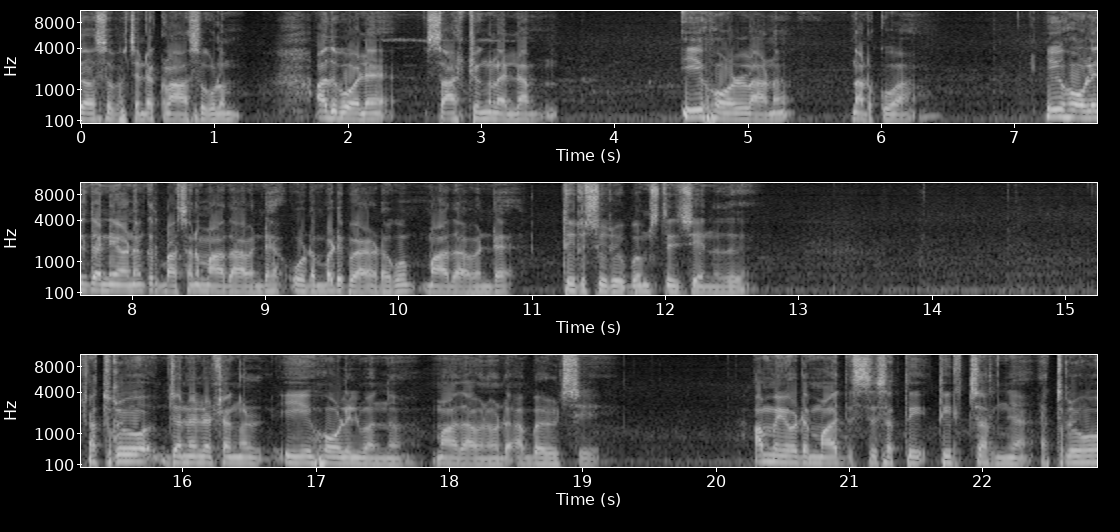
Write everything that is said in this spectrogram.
ജോസഫ് അച്ഛന്റെ ക്ലാസ്സുകളും അതുപോലെ സാക്ഷ്യങ്ങളെല്ലാം ഈ ഹോളിലാണ് നടക്കുക. ഈ ഹോളിൽ തന്നെയാണ് കൃപാസന മാതാവിന്റെ ഉടമ്പടി പേടകവും മാതാവിന്റെ തിരുസ്വരൂപം സ്ഥിതി ചെയ്യുന്നത്. എത്രയോ ജനലക്ഷങ്ങൾ ഈ ഹോളിൽ വന്ന് മാതാവിനോട് അപേക്ഷിച്ച് അമ്മയുടെ മാധ്യസ്ഥ ശക്തി തിരിച്ചറിഞ്ഞ എത്രയോ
